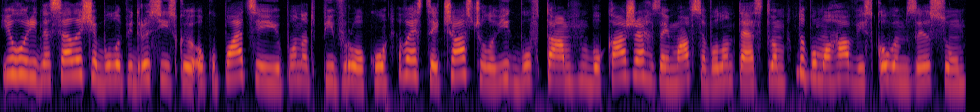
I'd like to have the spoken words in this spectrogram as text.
Його рідне селище було під російською окупацією понад півроку. Весь цей час чоловік був там, бо, каже, займався волонтерством, допомагав військовим ЗСУ.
